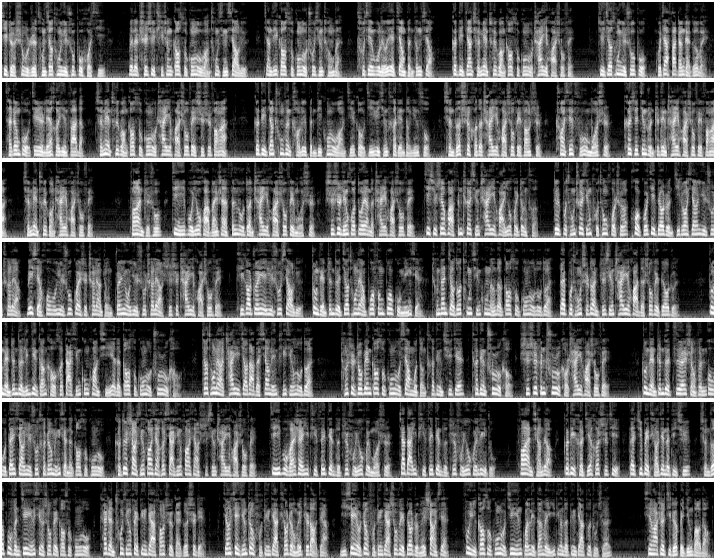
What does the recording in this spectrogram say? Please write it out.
记者十五日从交通运输部获悉，为了持续提升高速公路网通行效率，降低高速公路出行成本，促进物流业降本增效，各地将全面推广高速公路差异化收费。据交通运输部、国家发展改革委、财政部近日联合印发的《全面推广高速公路差异化收费实施方案》，各地将充分考虑本地公路网结构及运行特点等因素，选择适合的差异化收费方式，创新服务模式，科学精准制定差异化收费方案。全面推广差异化收费方案指出，进一步优化完善分路段差异化收费模式，实施灵活多样的差异化收费，继续深化分车型差异化优惠政策，对不同车型普通货车或国际标准集装箱运输车辆、危险货物运输惯式车辆等专用运输车辆实施差异化收费，提高专业运输效率。重点针对交通量波峰波谷明显、承担较多通勤功能的高速公路路段，在不同时段执行差异化的收费标准。重点针对临近港口和大型工矿企业的高速公路出入口、交通量差异较大的相邻平行路段、城市周边高速公路项目等特定区间、特定出入口实施分出入口差异化收费。重点针对资源省份货物单向运输特征明显的高速公路，可对上行方向和下行方向实行差异化收费。进一步完善 ETC 电子支付优惠模式，加大 ETC 电子支付优惠力度。方案强调，各地可结合实际，在具备条件的地区，选择部分经营性收费高速公路，开展通行费定价方式改革试点，将现行政府定价调整为指导价，以现有政府定价收费标准为上限，赋予高速公路经营管理单位一定的定价自主权。新华社记者北京报道。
